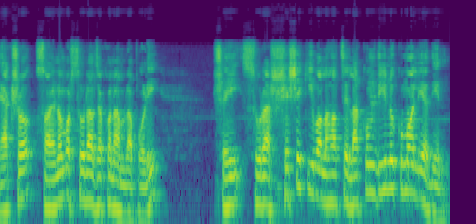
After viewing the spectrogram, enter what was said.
একশো ছয় নম্বর সুরা যখন আমরা পড়ি, সেই সুরার শেষে কি বলা হচ্ছে? লাকুম দিন কুমলিয়া দিন।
